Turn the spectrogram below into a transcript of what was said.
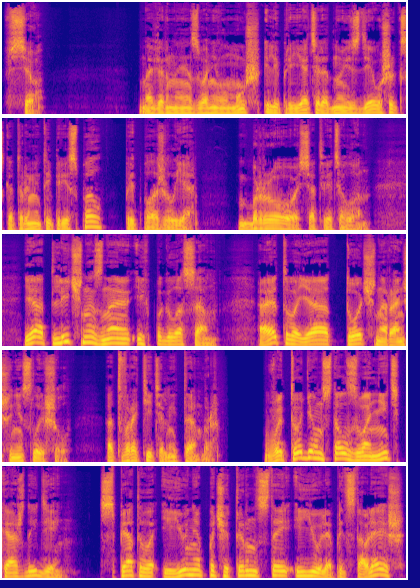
Все. «Наверное, звонил муж или приятель одной из девушек, с которыми ты переспал?» — предположил я. «Брось», — ответил он. Я отлично знаю их по голосам, а этого я точно раньше не слышал. Отвратительный тембр. В итоге он стал звонить каждый день. С 5 июня по 14 июля, представляешь?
